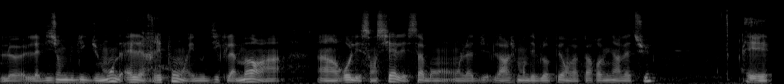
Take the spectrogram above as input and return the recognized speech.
la vision biblique du monde, elle répond et nous dit que la mort a, un rôle essentiel. Et ça, bon, on l'a largement développé, on va pas revenir là-dessus. Et,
